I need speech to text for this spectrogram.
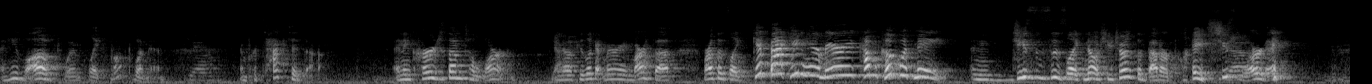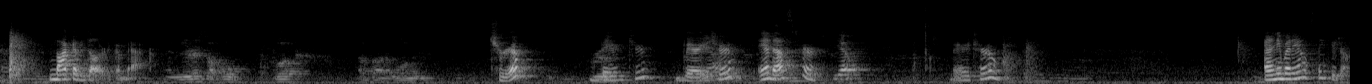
And he loved women like loved women Yeah. and protected them and encouraged them to learn. You know, if you look at Mary and Martha, Martha's like, Get back in here, Mary, come cook with me. And Jesus is like, No, she chose the better place. She's Yeah. learning. I'm not gonna tell her to come back. And there is a whole book about a woman. True. Ruth. Very true. Very Yeah. true. And Esther. Yep. Very true. Anybody else? Thank you, John.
